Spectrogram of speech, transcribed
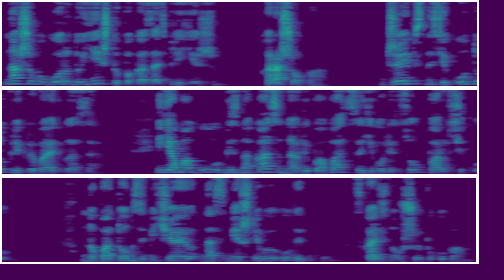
Нашему городу есть что показать приезжим. Хорошо, па. Джеймс на секунду прикрывает глаза. И я могу безнаказанно любоваться его лицом пару секунд. Но потом замечаю насмешливую улыбку, скользнувшую по губам.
